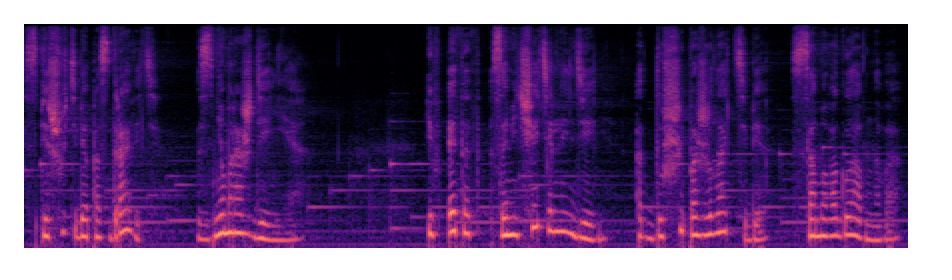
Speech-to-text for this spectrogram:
Спешу тебя поздравить с днем рождения. И в этот замечательный день от души пожелать тебе самого главного –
